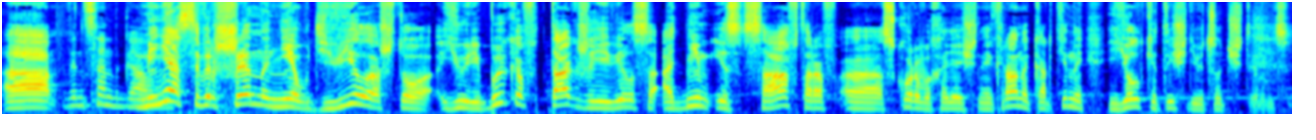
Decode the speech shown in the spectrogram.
А, Винсент Гаул. меня совершенно не удивило, что Юрий Быков также явился одним из соавторов э, скоро выходящей на экраны картины «Елки 1914».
